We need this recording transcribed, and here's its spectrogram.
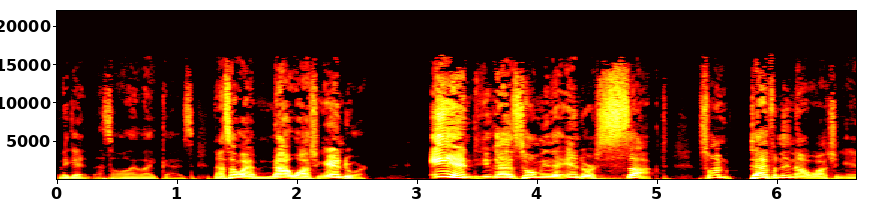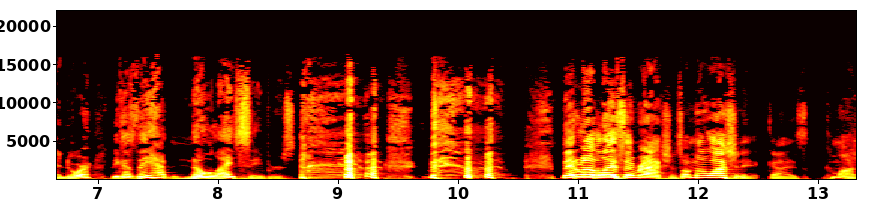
And again, that's all I like, guys. That's why I'm not watching Andor. And you guys told me that Andor sucked, so I'm definitely not watching Andor because they have no lightsabers. they don't have lightsaber action, so I'm not watching it, guys. Come on.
